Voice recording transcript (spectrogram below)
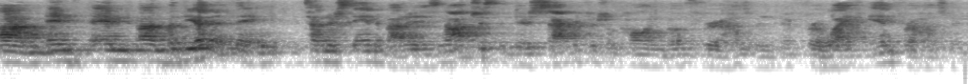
Um, and and um, but the other thing to understand about it is not just that there's sacrificial calling both for a husband, for a wife, and for a husband,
